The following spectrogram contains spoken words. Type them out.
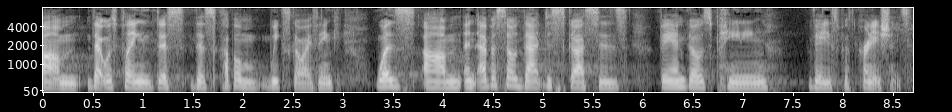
um, that was playing this this couple weeks ago I think was um, an episode that discusses Van Gogh's painting vase with carnations.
